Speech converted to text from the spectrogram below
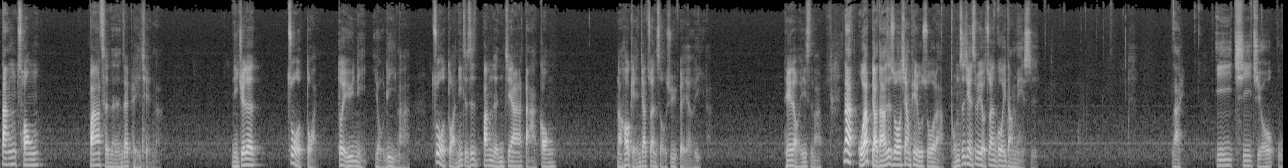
当冲八成的人在赔钱了。你觉得做短对于你有利吗？做短你只是帮人家打工，然后给人家赚手续费而已听得懂我意思吗？那我要表达是说，像譬如说啦，我们之前是不是有赚过一档美食？来，一七九五，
